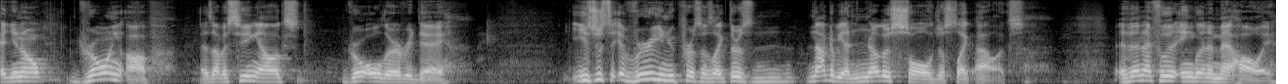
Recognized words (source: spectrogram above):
And you know, growing up, as I was seeing Alex grow older every day, he's just a very unique person. It's like there's not gonna be another soul just like Alex. And then I flew to England and met Holly.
